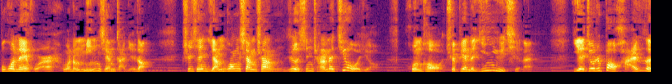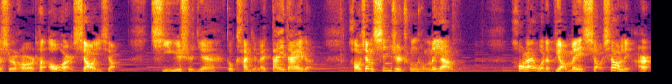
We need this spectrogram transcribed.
不过那会儿我能明显感觉到，之前阳光向上、热心肠的舅舅，婚后却变得阴郁起来。也就是抱孩子的时候，他偶尔笑一笑，其余时间都看起来呆呆的。好像心事重重的样子。后来我的表妹小笑脸儿，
